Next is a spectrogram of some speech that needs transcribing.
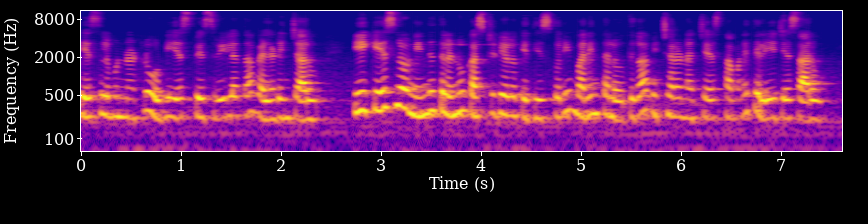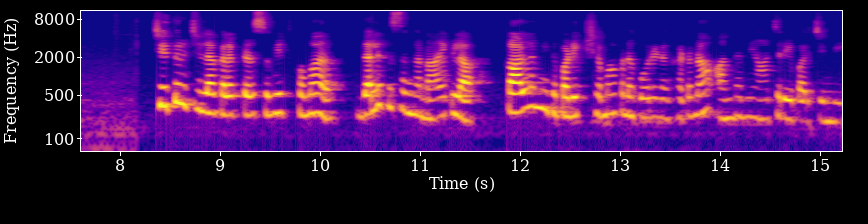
కేసులు ఉన్నట్లు డీఎస్పీ శ్రీలత వెల్లడించారు. ఈ కేసులో నిందితులను కస్టడీలోకి తీసుకుని మరింత లోతుగా విచారణ చేస్తామని తెలియజేశారు. చిత్తూరు జిల్లా కలెక్టర్ సుమిత్ కుమార్ దళిత సంఘ నాయకుల కాళ్ళ మీద పడి క్షమాపణ కోరిన ఘటన అందరినీ ఆశ్చర్యపరిచింది.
